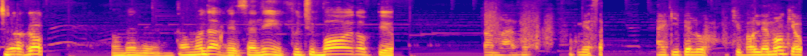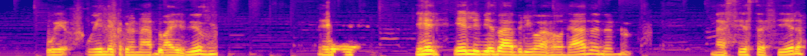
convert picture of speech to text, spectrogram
Já viu algum? Então, beleza. Então, manda ver, Celinho. Futebol europeu. Lá, vou começar aqui pelo futebol alemão, que é o, o ele é campeonato país mesmo. É, ele, ele mesmo abriu a rodada né, na sexta-feira.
